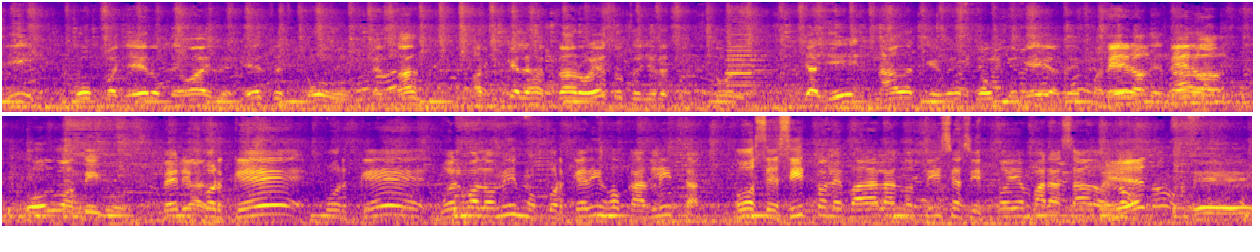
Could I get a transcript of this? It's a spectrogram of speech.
y compañeros de baile. Eso es todo, ¿verdad? Así que les aclaro esto, señores. Y allí nada que ver yo con ella, de Pero- de pero- nada, solo amigos. Pero ¿y por qué, por qué, vuelvo a lo mismo, por qué dijo Carlita, Josecito les va a dar las noticias si estoy embarazado no? Eh,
